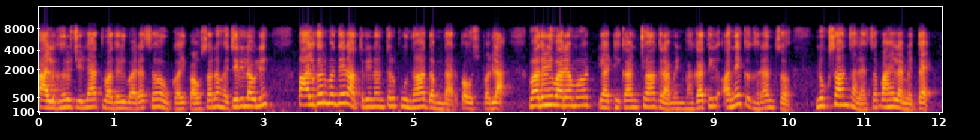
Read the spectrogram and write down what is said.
पालघर जिल्ह्यात वादळी वाऱ्यासह अवकाळी पावसानं हजेरी लावली. पालघरमध्ये रात्रीनंतर पुन्हा दमदार पाऊस पडला. वादळी वाऱ्यामुळे या ठिकाणच्या ग्रामीण भागातील अनेक घरांचं नुकसान झाल्याचं पाहायला मिळत आहे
